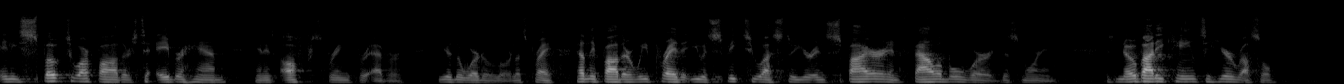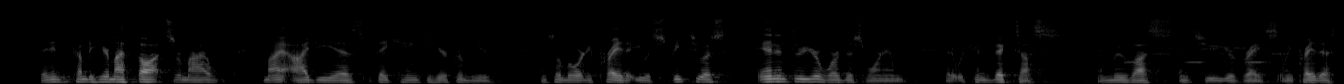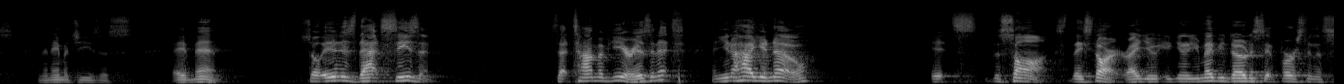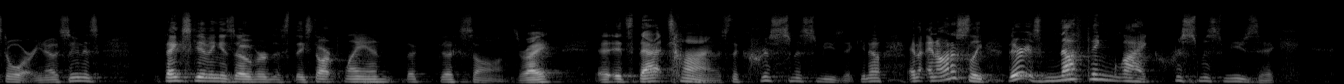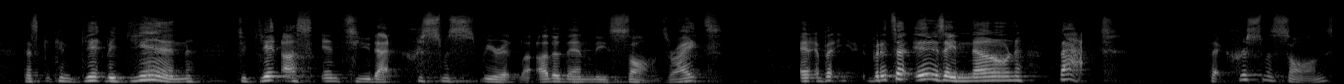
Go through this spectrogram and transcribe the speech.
and he spoke to our fathers, to Abraham and his offspring forever. Hear the word of the Lord. Let's pray. Heavenly Father, we pray that you would speak to us through your inspired and fallible word this morning. Because nobody came to hear Russell. They didn't come to hear my thoughts or my, my ideas, but they came to hear from you. And so, Lord, we pray that you would speak to us in and through your word this morning, that it would convict us and move us into your grace. And we pray this in the name of Jesus. Amen. So it is that season. It's that time of year, isn't it? And you know how you know? It's the songs. They start, right? You, you know, you maybe notice it first in the store. You know, as soon as Thanksgiving is over, they start playing the, the songs, right? It's that time. It's the Christmas music, you know? And, and honestly, there is nothing like Christmas music that can get, begin to get us into that Christmas spirit other than these songs, right? And, but but it's a, it is a known fact that Christmas songs,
